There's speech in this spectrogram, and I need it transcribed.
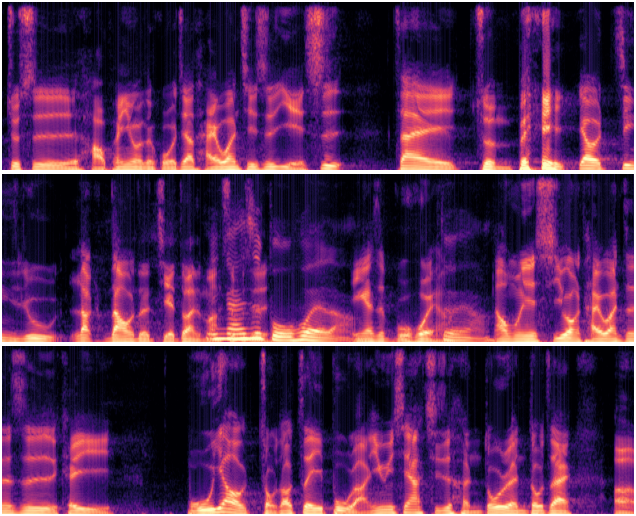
就是好朋友的国家台湾，其实也是在准备要进入 lockdown 的阶段嘛，应该是是不会啦。应该是不会啊。对啊然，后我们也希望台湾真的是可以不要走到这一步啦，因为现在其实很多人都在呃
